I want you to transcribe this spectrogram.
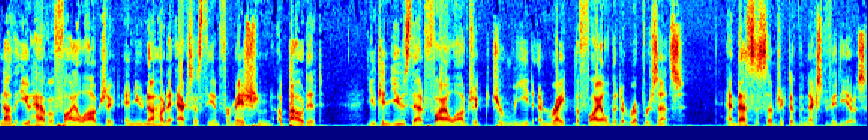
Now that you have a file object and you know how to access the information about it, you can use that file object to read and write the file that it represents. And that's the subject of the next videos.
